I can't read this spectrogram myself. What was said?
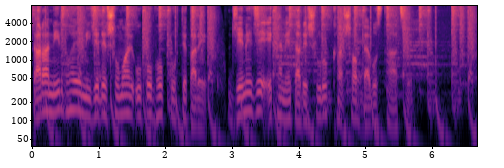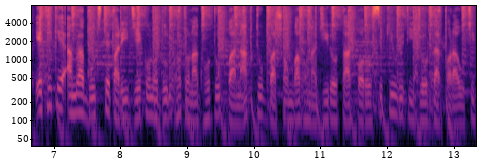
তারা নির্ভয়ে নিজেদের সময় উপভোগ করতে পারে, জেনে যে এখানে তাদের সুরক্ষার সব ব্যবস্থা আছে। এ থেকে আমরা বুঝতে পারি যে কোনো দুর্ঘটনা ঘটুক বা নাকটুক বা সম্ভাবনা জিরো, তারপরও সিকিউরিটি জোরদার করা উচিত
